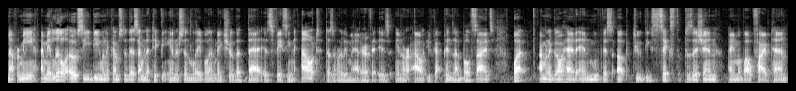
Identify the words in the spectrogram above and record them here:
Now for me, I'm a little OCD when it comes to this. I'm gonna take the Anderson label and make sure that that is facing out. Doesn't really matter if it is in or out. You've got pins on both sides, but I'm gonna go ahead and move this up to the sixth position. I am about 5'10",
